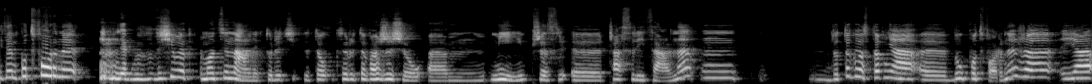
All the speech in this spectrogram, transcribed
i ten potworny jakby wysiłek emocjonalny, który, ci, to, który towarzyszył mi przez y, czasy licealne, um, do tego stopnia y, był potworny, że ja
